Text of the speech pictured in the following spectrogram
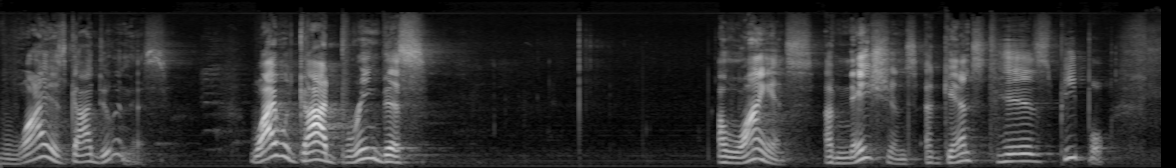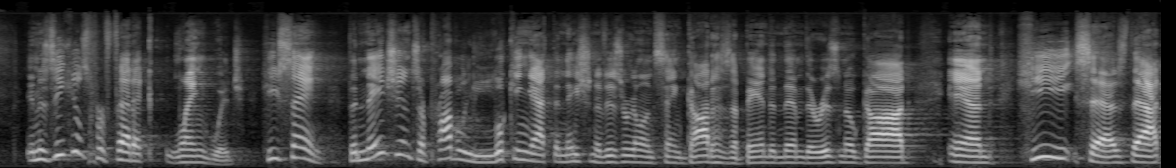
why is God doing this? Why would God bring this alliance of nations against his people? In Ezekiel's prophetic language, he's saying, The nations are probably looking at the nation of Israel and saying, God has abandoned them, there is no God. And he says that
